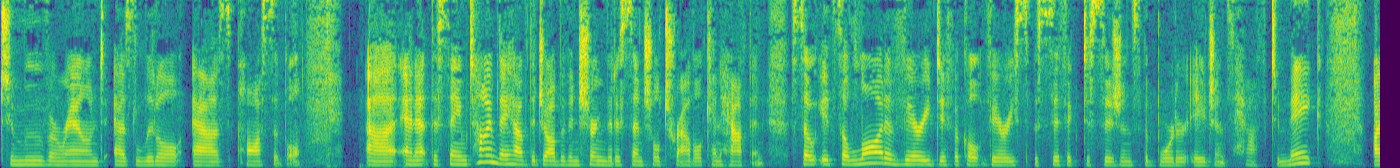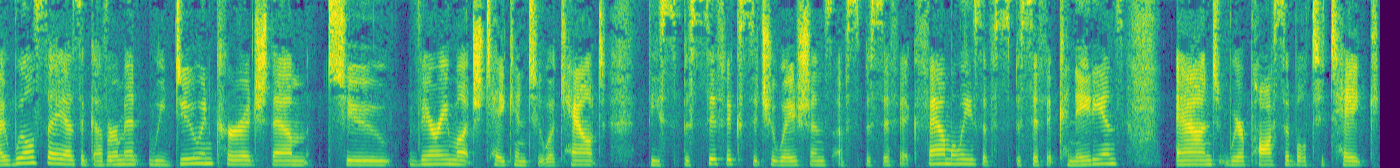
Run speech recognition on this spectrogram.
to move around as little as possible. Uh, and at the same time, they have the job of ensuring that essential travel can happen. So it's a lot of very difficult, very specific decisions the border agents have to make. I will say, as a government, we do encourage them to very much take into account the specific situations of specific families, of specific Canadians, and where possible to take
